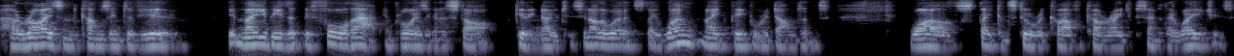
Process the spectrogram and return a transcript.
horizon comes into view, it may be that before that, employers are going to start giving notice. In other words, they won't make people redundant whilst they can still recover cover 80% of their wages.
